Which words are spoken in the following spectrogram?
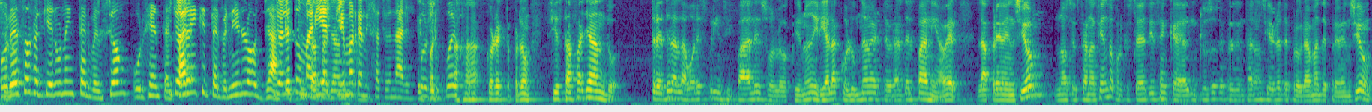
Por eso requiere una intervención urgente. El PAN hay que intervenirlo ya. Yo le sumaría el clima organizacional. Por supuesto. correcto, perdón. Si está fallando tres de las labores principales o lo que uno diría la columna vertebral del PANI. A ver, la prevención no se están haciendo porque ustedes dicen que incluso se presentaron cierres de programas de prevención.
